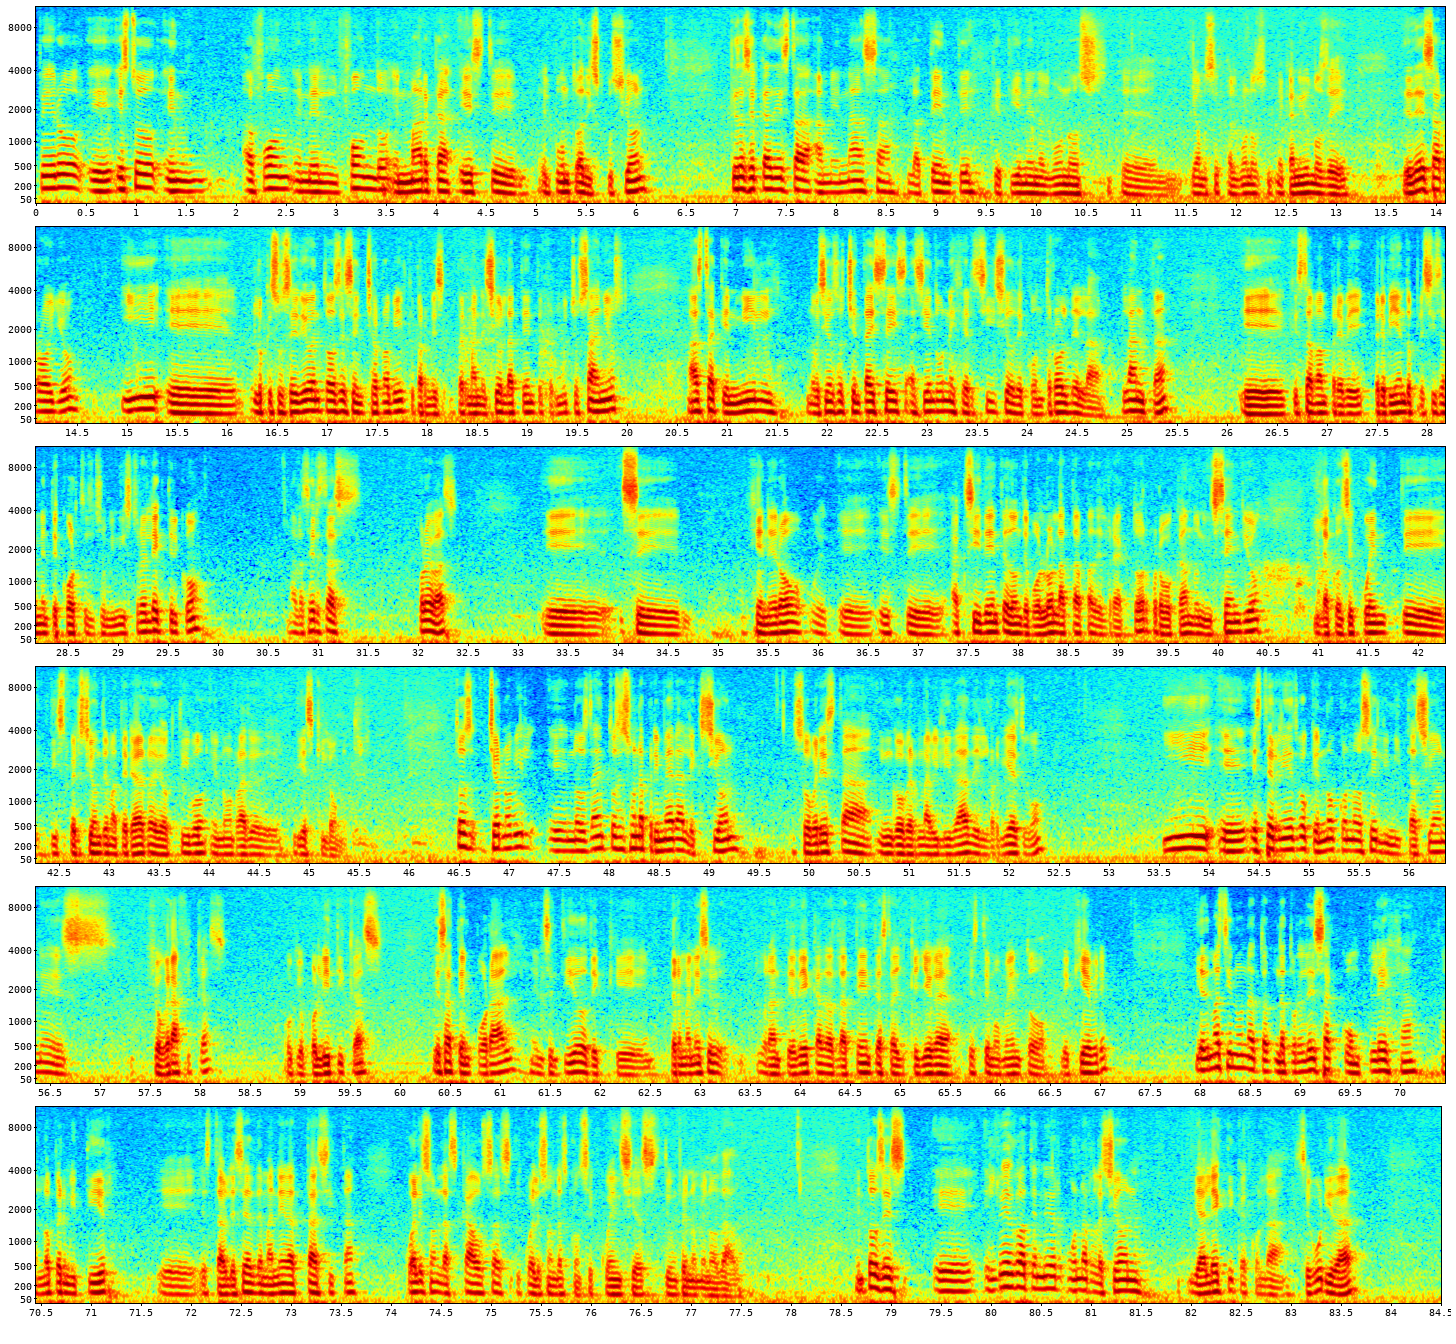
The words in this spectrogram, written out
pero esto en, en el fondo enmarca este, el punto a discusión que es acerca de esta amenaza latente que tienen algunos, eh, digamos, algunos mecanismos de, desarrollo. Y eh, lo que sucedió entonces en Chernobyl, que permaneció latente por muchos años, hasta que en 1986, haciendo un ejercicio de control de la planta, eh, que estaban previendo precisamente cortes del suministro eléctrico, al hacer estas pruebas, se generó eh, este accidente donde voló la tapa del reactor provocando un incendio y la consecuente dispersión de material radioactivo en un radio de 10 kilómetros. Entonces, Chernobyl eh, nos da entonces una primera lección sobre esta ingobernabilidad del riesgo y eh, este riesgo que no conoce limitaciones geográficas o geopolíticas, es atemporal en el sentido de que permanece durante décadas latente hasta que llega este momento de quiebre. Y además tiene una naturaleza compleja al no permitir eh, establecer de manera tácita cuáles son las causas y cuáles son las consecuencias de un fenómeno dado. Entonces, eh, el riesgo va a tener una relación dialéctica con la seguridad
